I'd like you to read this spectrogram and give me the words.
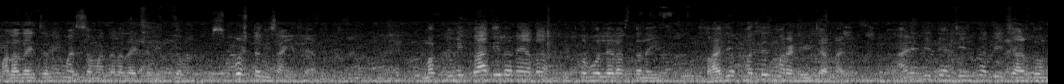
मला जायचं नाही माझ्या समाजाला जायचं नाही इतकं स्पष्ट मी सांगितलं आता. मग तुम्ही का दिलं नाही आता? इतकं बोललेलं असतं नाही. भाजपमध्येच मराठी विचारणार आहे. आणि ते त्यांचे ना ते चार दोन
